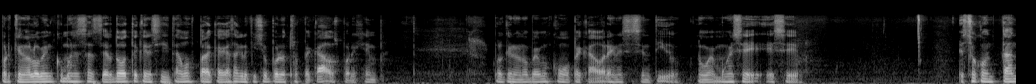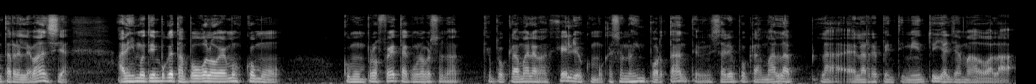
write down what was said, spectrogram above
porque no lo ven como ese sacerdote que necesitamos para que haga sacrificio por nuestros pecados, por ejemplo. Porque no nos vemos como pecadores en ese sentido. No vemos ese, ese, eso con tanta relevancia. Al mismo tiempo que tampoco lo vemos como, como un profeta, como una persona que proclama el Evangelio, como que eso no es importante, es necesario proclamar el arrepentimiento y el llamado a la,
